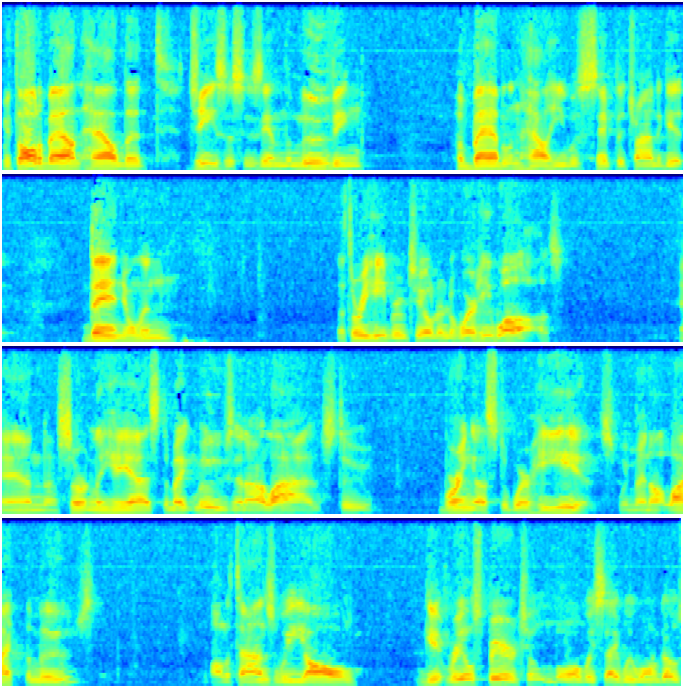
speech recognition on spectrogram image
We thought about how that Jesus is in the moving of Babylon, how he was simply trying to get Daniel and the three Hebrew children to where he was. And uh, certainly he has to make moves in our lives to bring us to where he is. We may not like the moves. All the times we all get real spiritual. Boy, we say we want to go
